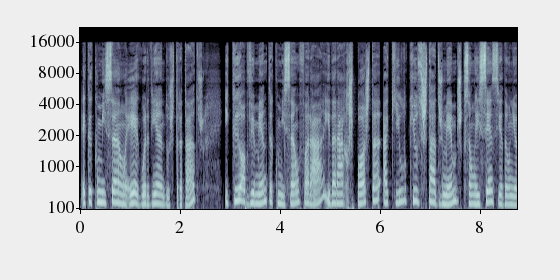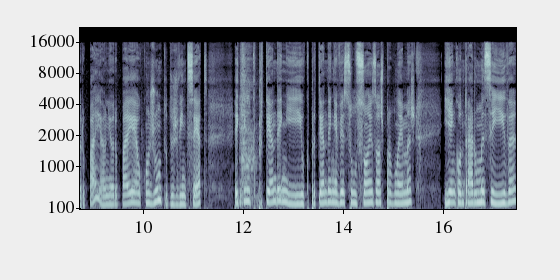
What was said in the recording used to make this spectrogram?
é que a Comissão é guardiã dos tratados e que, obviamente, a Comissão fará e dará resposta àquilo que os Estados-membros, que são a essência da União Europeia, a União Europeia é o conjunto dos 27, aquilo que pretendem e o que pretendem é ver soluções aos problemas e encontrar uma saída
